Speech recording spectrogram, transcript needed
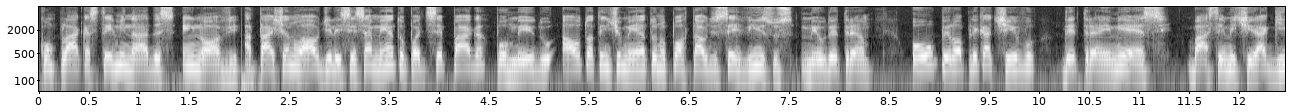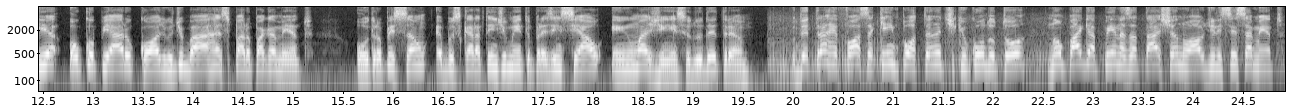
com placas terminadas em 9. A taxa anual de licenciamento pode ser paga por meio do autoatendimento no portal de serviços Meu Detran ou pelo aplicativo Detran MS. Basta emitir a guia ou copiar o código de barras para o pagamento. Outra opção é buscar atendimento presencial em uma agência do Detran. Detran reforça que é importante que o condutor não pague apenas a taxa anual de licenciamento,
